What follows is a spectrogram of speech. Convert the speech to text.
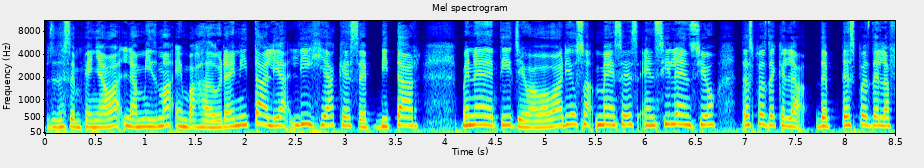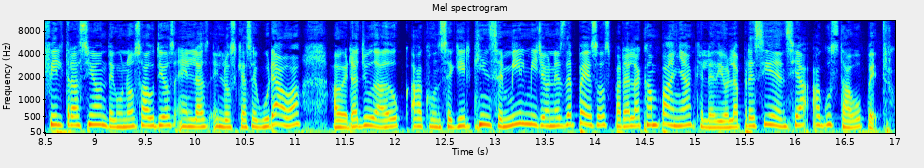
desempeñaba la misma embajadora en Italia, Ligia Quesep Vitar. Benedetti llevaba varios meses en silencio después de que la, después de la filtración de unos audios en, las, en los que aseguraba haber ayudado a conseguir 15 mil millones de pesos para la campaña que le dio la presidencia a Gustavo Petro.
